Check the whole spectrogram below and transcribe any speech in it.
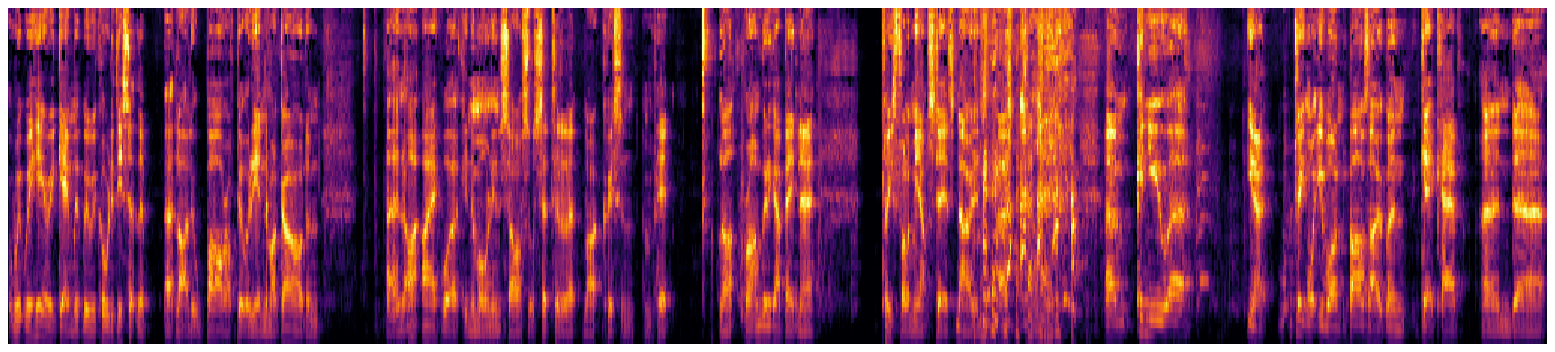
we- we're here again. We, we recorded this at the at like a little bar I've built at the end of my garden. And I, I had work in the morning, so I sort of said to the, like Chris and, and Pip, like, right, I'm going to go to bed now. Please follow me upstairs. No, Uh, um, can you, uh, you know, drink what you want? The bar's open. Get a cab, and uh,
